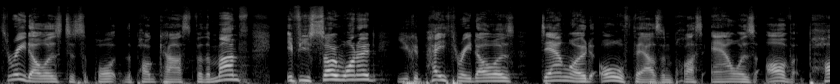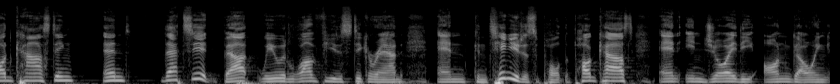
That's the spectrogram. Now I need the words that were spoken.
$3 to support the podcast for the month. If you so wanted, you could pay $3, download all 1,000 plus hours of podcasting, and that's it. But we would love for you to stick around and continue to support the podcast and enjoy the ongoing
